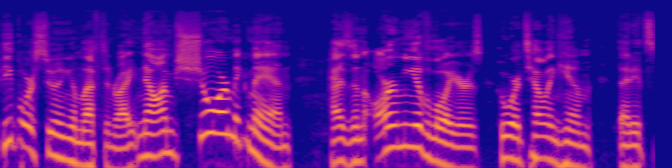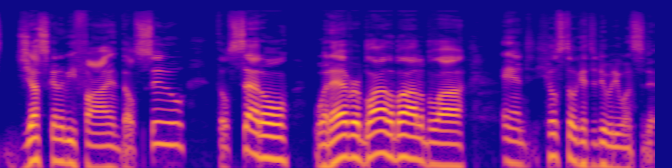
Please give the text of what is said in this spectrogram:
people are suing him left and right. Now, I'm sure McMahon has an army of lawyers who are telling him that it's just going to be fine. They'll sue, they'll settle, whatever, blah, blah, blah, blah, blah, and he'll still get to do what he wants to do.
